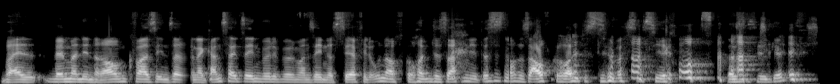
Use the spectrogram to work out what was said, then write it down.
weil wenn man den Raum quasi in seiner Ganzheit sehen würde, würde man sehen, dass sehr viele unaufgeräumte Sachen hier, das ist noch das Aufgeräumteste, was es hier, was es hier gibt.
